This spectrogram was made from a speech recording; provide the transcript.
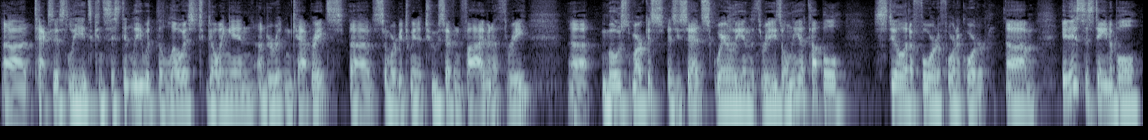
Uh, Texas leads consistently with the lowest going in underwritten cap rates, uh, somewhere between a 275 and a 3. Uh, most markets, as you said, squarely in the threes, only a couple still at a 4 to 4 and a quarter. Um, it is sustainable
